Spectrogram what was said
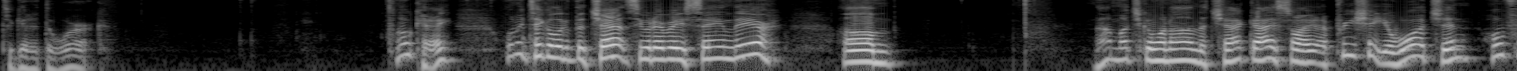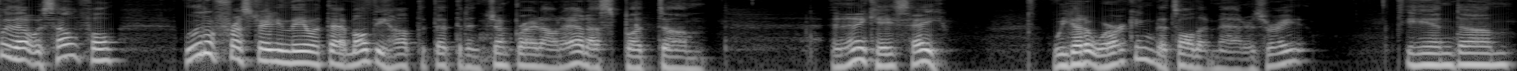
to get it to work. Okay, let me take a look at the chat, see what everybody's saying there. Um, not much going on in the chat, guys, so I appreciate you watching. Hopefully that was helpful. A little frustrating there with that multi-hop that that didn't jump right out at us, but um, in any case, hey, we got it working. That's all that matters, right? And um,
